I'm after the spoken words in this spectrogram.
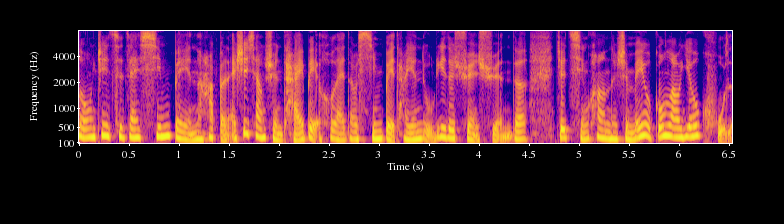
龙这次在新北呢，他本来是想选台北，后来到新北，他也努力的选选的，这情况呢是没有功劳也有苦劳，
